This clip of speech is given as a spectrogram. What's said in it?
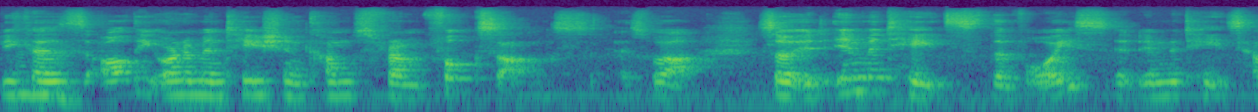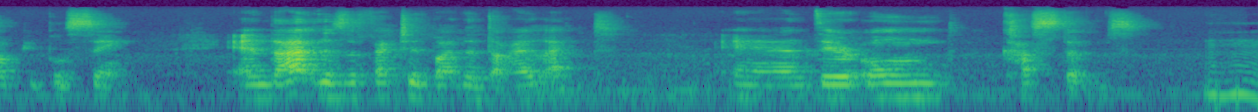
because all the ornamentation comes from folk songs as well. So it imitates the voice, it imitates how people sing, and that is affected by the dialect and their own customs. hmm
